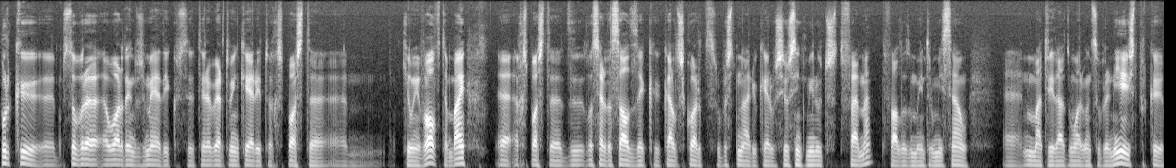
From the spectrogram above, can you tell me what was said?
porque sobre a, a, ordem dos médicos ter aberto o inquérito, a resposta que o envolve também. Uh, a resposta de Lacerda Salles é que Carlos Cortes, o bastonário, quer os seus cinco minutos de fama, fala de uma intromissão uh, numa atividade de um órgão de soberania, isto porque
